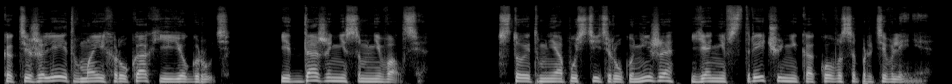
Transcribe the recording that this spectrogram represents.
как тяжелеет в моих руках ее грудь. И даже не сомневался. Стоит мне опустить руку ниже, я не встречу никакого сопротивления.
